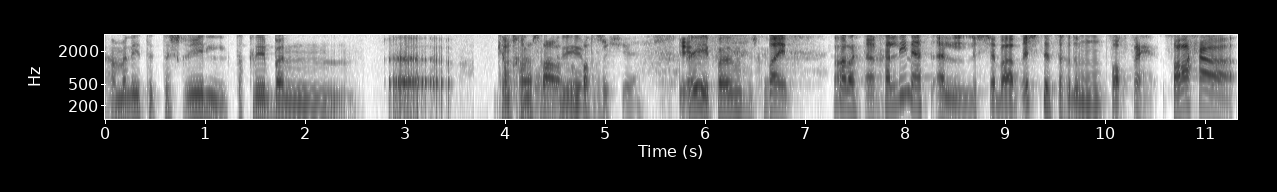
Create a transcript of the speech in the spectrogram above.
عملية التشغيل تقريبا آه كم خطوة؟ صارت تطفش يعني. اي فهمت طيب آه خليني أسأل الشباب إيش تستخدموا متصفح؟ صراحة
